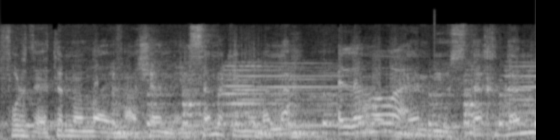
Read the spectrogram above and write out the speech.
for the eternal life عشان السمك المملح اللي هو- اللي كان بيستخدم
